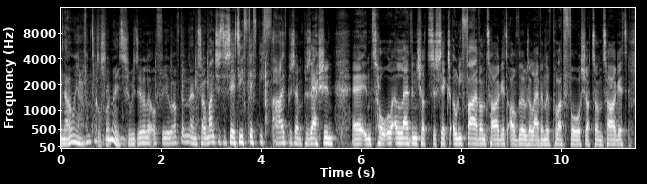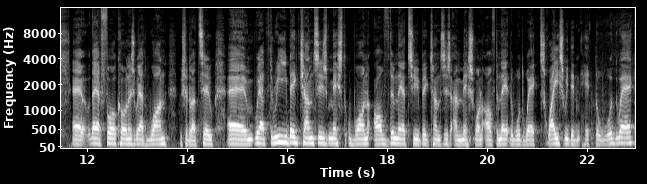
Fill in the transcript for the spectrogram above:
No, we haven't actually, mate. Should we do a little few of them then? So Manchester City, 55% possession uh, in total, 11 shots to six, only five on target. Of those 11, Liverpool had four shots on target. Uh, they had four corners, we had one. We should have had two. Um, we had three big chances, missed one of them. They had two big chances and missed one of them. They hit the woodwork twice. We didn't hit the woodwork.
